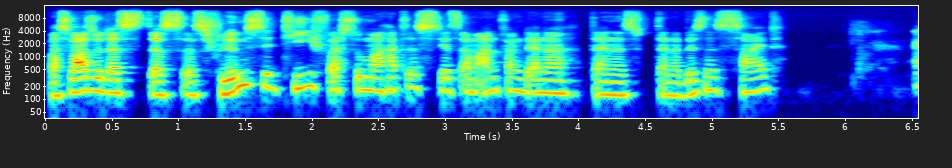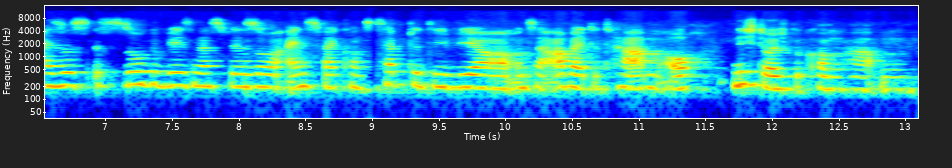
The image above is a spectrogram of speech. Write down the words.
Was war so das, das, das schlimmste Tief, was du mal hattest jetzt am Anfang deiner, deines, deiner Businesszeit? Also es ist so gewesen, dass wir so ein, zwei Konzepte, die wir uns erarbeitet haben, auch nicht durchbekommen haben.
